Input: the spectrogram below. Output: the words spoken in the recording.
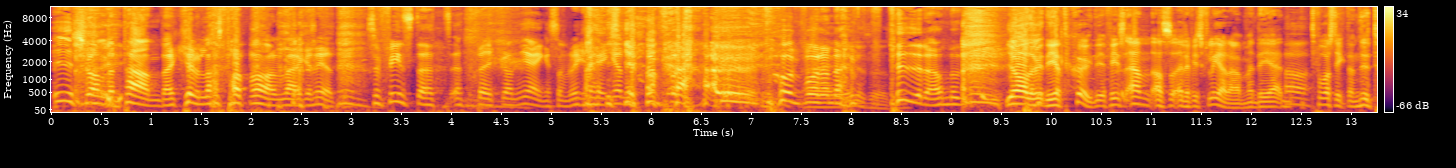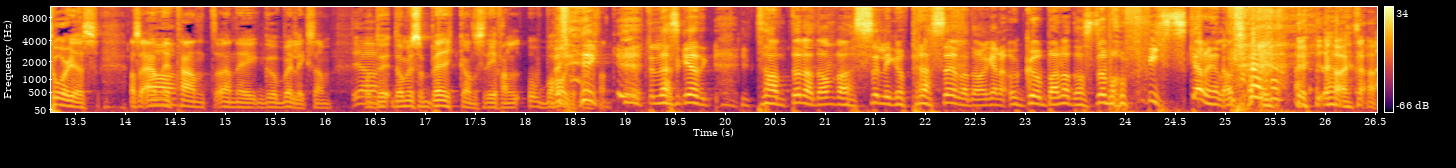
I Jean Le Pen, där Kulans pappa har en lägenhet, så finns det ett, ett bacongäng som brukar hänga ner på, på, på den Nej, där är det så? piren Ja, det det är helt sjukt. Det finns en, alltså, eller det finns flera, men det är Ja. två stycken notorious. Alltså en Ja. är tant och en är gubbe liksom. Ja. Och de, de är så bacon så det är fan obehagligt nästan. Den läskiga tanterna, de bara så ligger och pressar hela dagarna och gubbarna de står bara och fiskar hela tiden ja, ja.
